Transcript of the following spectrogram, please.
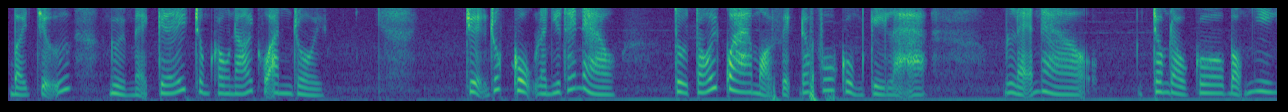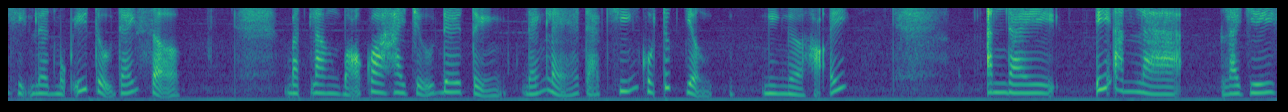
bởi chữ người mẹ kế trong câu nói của anh rồi. Chuyện rốt cuộc là như thế nào? Từ tối qua mọi việc đã vô cùng kỳ lạ. Lẽ nào Trong đầu cô bỗng nhiên hiện lên một ý tưởng đáng sợ? Bạch Lăng bỏ qua hai chữ đê tiện Đáng lẽ đã khiến cô tức giận, Nghi ngờ hỏi. Anh đây, Ý anh là Là gì?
